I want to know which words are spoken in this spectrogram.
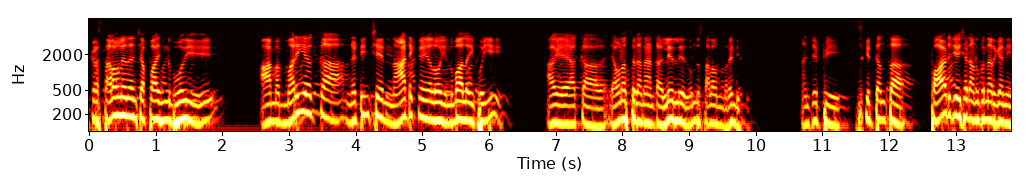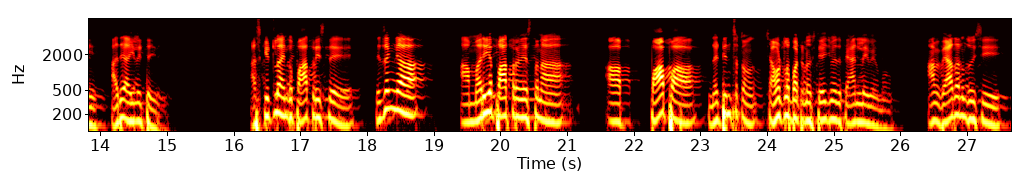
ఇక్కడ స్థలం లేదని చెప్పాల్సింది పోయి ఆమె మరి యొక్క నటించే నాటికలో ఇన్వాల్వ్ అయిపోయి ఆ యొక్క యవనస్తుడు అని అంట లేదు లేదు ఉంది స్థలం ఉంది రండి అని చెప్పి స్కిట్ అంతా పాడు చేశాడు అనుకున్నారు కానీ అదే హైలైట్ అయింది. ఆ స్కిట్లో ఆయనకు పాత్ర ఇస్తే నిజంగా ఆ మరియ పాత్ర వేస్తున్న ఆ పాప నటించటం చెమటలు పట్టడం స్టేజ్ మీద ఫ్యాన్ లేవేమో. ఆమె వేదన చూసి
